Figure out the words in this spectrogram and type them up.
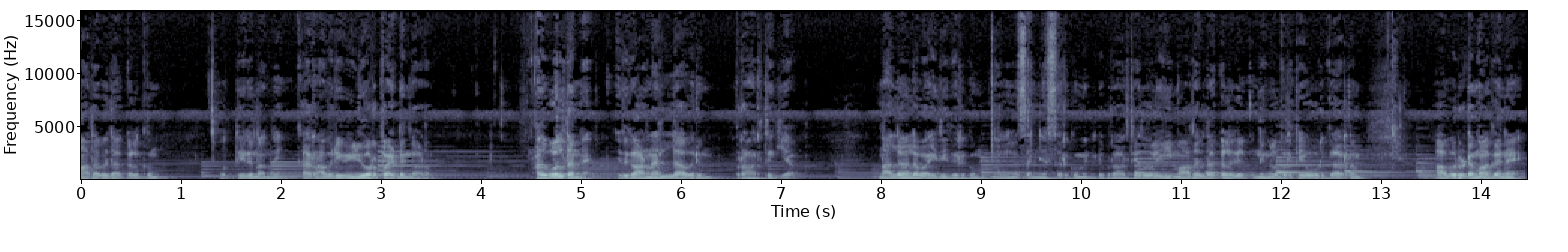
മാതാപിതാക്കൾക്കും ഒത്തിരി നന്ദി. കാരണം അവർ വീഡിയോ ഉറപ്പായിട്ടും കാണും. അതുപോലെ തന്നെ ഇത് കാണുന്ന എല്ലാവരും പ്രാർത്ഥിക്കുക. നല്ല നല്ല വൈദികർക്കും നല്ല നല്ല സന്യാസർക്കും വേണ്ടിയിട്ട് പ്രാർത്ഥിക്കുക. അതുപോലെ ഈ മാതാപിതാക്കൾ നിങ്ങൾ പ്രത്യേകം ഓർക്കുക. കാരണം അവരുടെ മകനെ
